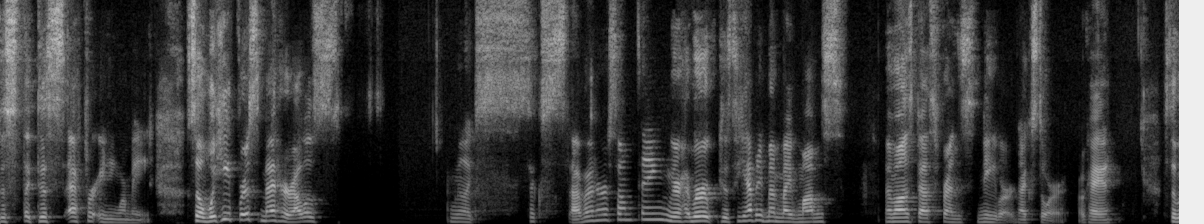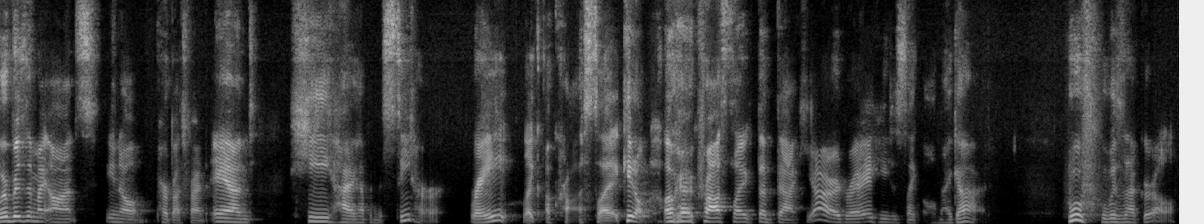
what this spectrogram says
This like this effort anymore made. So when he first met her, I was I mean like six, seven or something. We we're because he happened to be my mom's my mom's best friend's neighbor next door. Okay. So we're visiting my aunt's, you know, her best friend. And he had happened to see her, right? Like across, like, you know, okay, across like the backyard, right? He's just like, oh my God. Whew, who is that girl?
